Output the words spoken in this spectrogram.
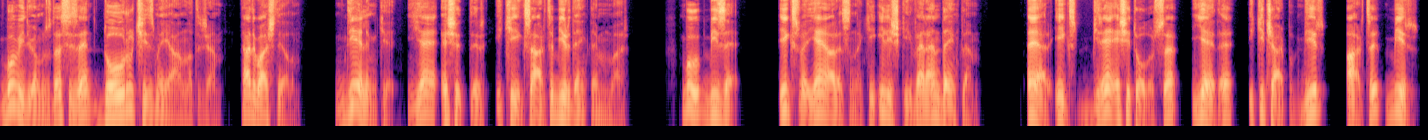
Bu videomuzda size doğru çizmeyi anlatacağım. Hadi başlayalım. Diyelim ki y eşittir 2x artı 1 denklemi var. Bu bize x ve y arasındaki ilişkiyi veren denklem. Eğer x 1'e eşit olursa, y de 2 çarpı 1 artı 1,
